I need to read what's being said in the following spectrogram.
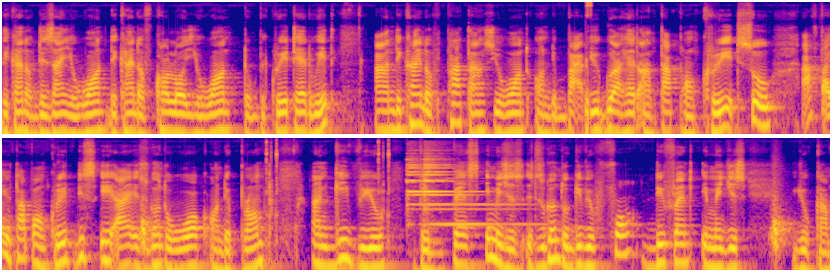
the kind of design you want, the kind of color you want to be created with, and the kind of patterns you want on the back. You go ahead and tap on create. So after you tap on create, this AI is going to work on the prompt and give you the best images. It is going to give you four different images you can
